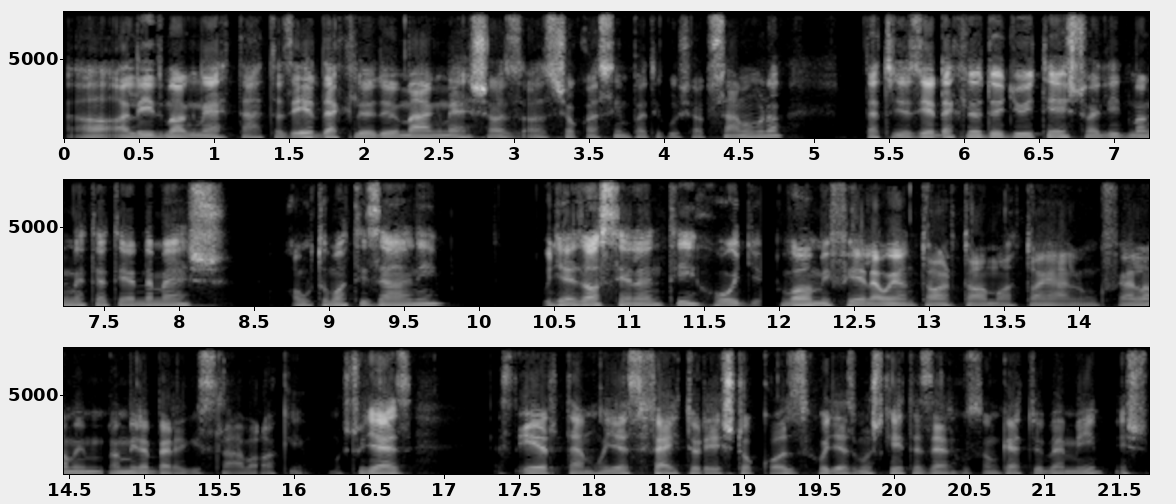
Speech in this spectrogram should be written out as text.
A, a lead magnet, tehát az érdeklődő mágnes, az, az sokkal szimpatikusabb számomra. Tehát, hogy az érdeklődő gyűjtést, vagy lead magnetet érdemes automatizálni. Ugye ez azt jelenti, hogy valamiféle olyan tartalmat ajánlunk fel, ami, amire beregisztrál valaki. Most ugye ez ezt értem, hogy ez fejtörést okoz, hogy ez most 2022-ben mi, és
